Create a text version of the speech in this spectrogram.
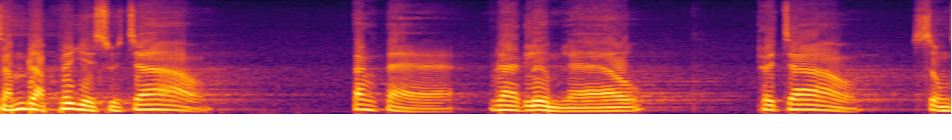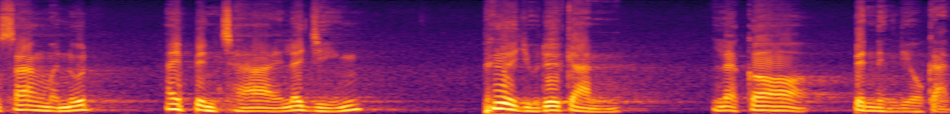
สำหรับพระเยซูเจ้า ตั้งแต่ แรกเริ่มแล้ว พระเจ้าทรงสร้างมนุษย์ให้เป็นชายและหญิง เพื่ออยู่ด้วยกัน และก็เป็นหนึ่งเดียวกัน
